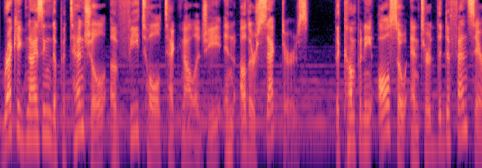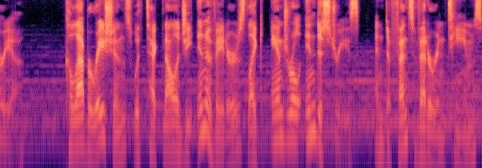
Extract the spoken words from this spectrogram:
Recognizing the potential of VTOL technology in other sectors, the company also entered the defense area. Collaborations with technology innovators like Anduril Industries and defense veteran teams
